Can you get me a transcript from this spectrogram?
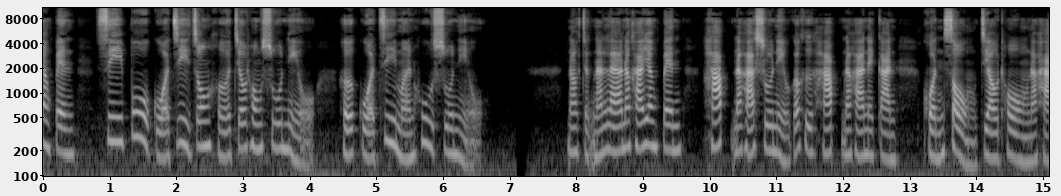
ยังเป็นซีปู้กัวจีจงเหอเจ้าทงซูหนียวเหอกัวจีเหมินหู้ซูหนียวนอกจากนั้นแล้วนะคะยังเป็นฮับนะคะซูนิวก็คือฮับนะคะในการขนส่งเจียวทงนะคะ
